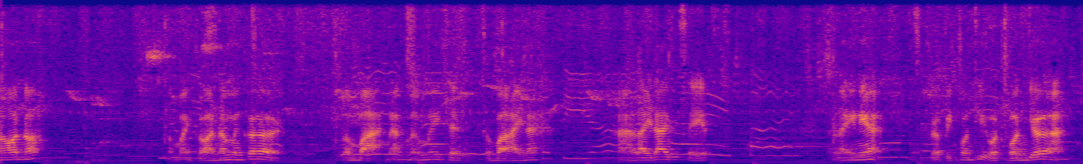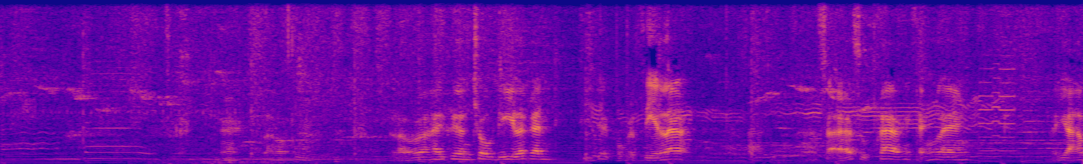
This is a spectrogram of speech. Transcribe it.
นอนเนาะสมัยก่อนนั้นมันก็ ลำบากนะ มันไม่ใช่สบายนะ หารายได้พิเศษ อะไรเนี้ยก็เป็นคนที่อดทนเยอะอะนะเราเราก็ให้เพื่อนโชคดีแล้วกันที่ได้ปกเกษียณแล้วสาสุขภาพให้แข็งแรง พยายาม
